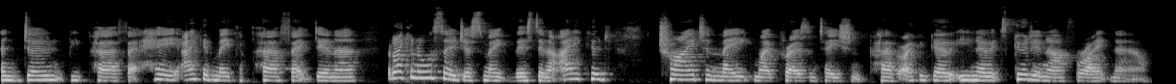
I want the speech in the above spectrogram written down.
and don't be perfect hey i could make a perfect dinner but i can also just make this dinner i could try to make my presentation perfect i could go you know it's good enough right now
